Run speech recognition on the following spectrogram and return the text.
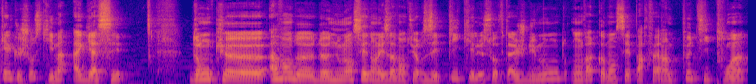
quelque chose qui m'a agacé. Donc euh, avant de, nous lancer dans les aventures épiques et le sauvetage du monde, on va commencer par faire un petit point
